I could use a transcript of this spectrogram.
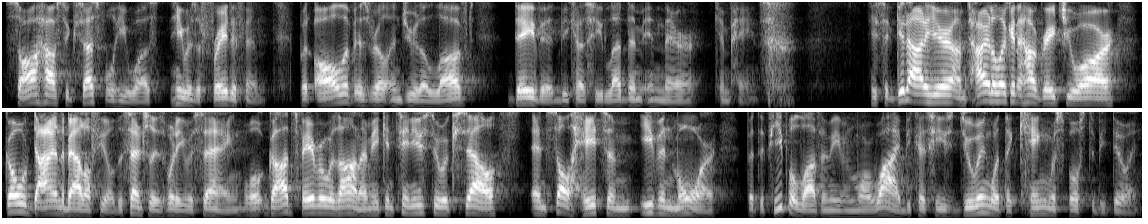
saw how successful he was, he was afraid of him. But all of Israel and Judah loved David because he led them in their campaigns. he said, Get out of here. I'm tired of looking at how great you are. Go die on the battlefield, essentially, is what he was saying. Well, God's favor was on him. He continues to excel, and Saul hates him even more but the people love him even more. Why? Because he's doing what the king was supposed to be doing.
